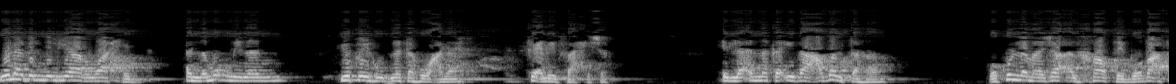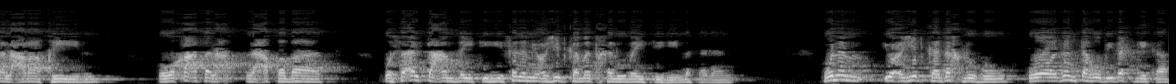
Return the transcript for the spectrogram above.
ولا بالمليار واحد أن مؤمنا يكره ابنته على فعل الفاحشة. إلا أنك إذا عضلتها وكلما جاء الخاطب وضعت العراقيل ووقعت العقبات وسألت عن بيته فلم يعجبك مدخل بيته مثلا؟ ولم يعجبك دخله ووزنته بدخلك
